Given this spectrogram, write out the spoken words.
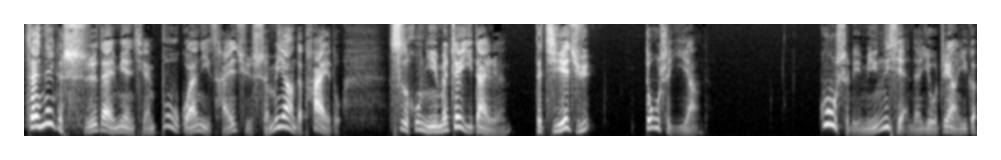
在那个时代面前，不管你采取什么样的态度，似乎你们这一代人的结局都是一样的。故事里明显的有这样一个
